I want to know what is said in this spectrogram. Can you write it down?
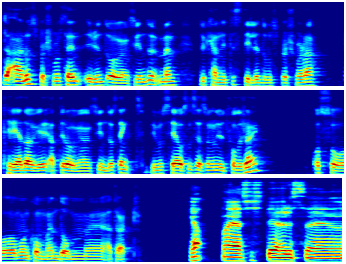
Det er noen spørsmålstegn rundt overgangsvinduet, men du kan ikke stille de spørsmåla tre dager etter overgangsvinduet er stengt. Vi må se hvordan sesongen utfolder seg, og så må man komme med en dom eh, etter hvert. Ja, Nei, jeg syns det høres eh,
